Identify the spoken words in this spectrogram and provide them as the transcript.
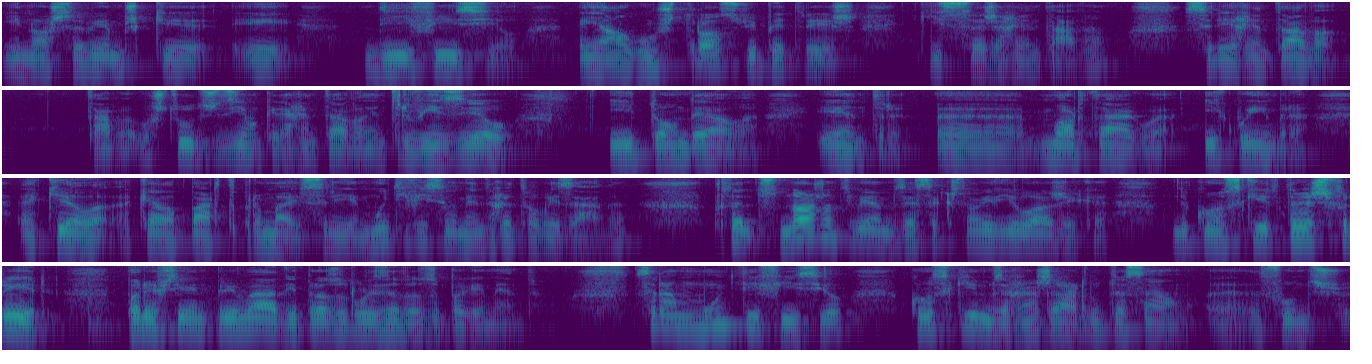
e nós sabemos que é difícil em alguns troços de IP3 que isso seja rentável, seria rentável, estava, os estudos diziam que era rentável entre Viseu e Tondela entre uh, Mortágua e Coimbra, aquela, aquela parte para meio seria muito dificilmente rentabilizada. Portanto, se nós não tivermos essa questão ideológica de conseguir transferir para o investimento privado e para os utilizadores o pagamento, será muito difícil conseguirmos arranjar dotação uh, de fundos uh,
